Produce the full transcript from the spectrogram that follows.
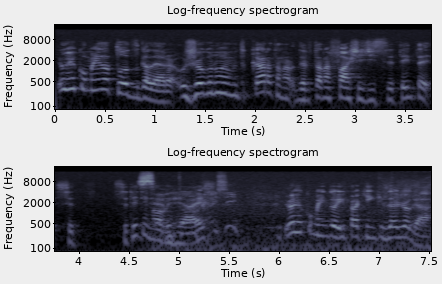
eu recomendo a todos, galera. O jogo não é muito caro, tá na, deve estar tá na faixa de 70, 79 reais. Eu recomendo aí pra quem quiser jogar.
